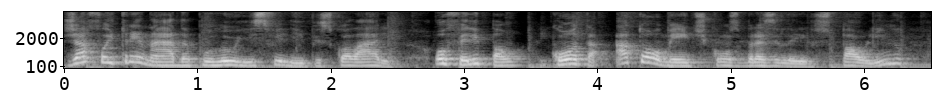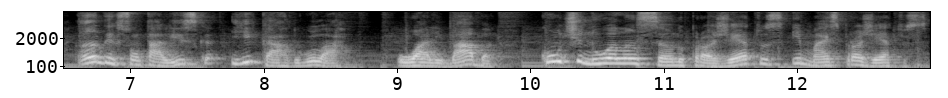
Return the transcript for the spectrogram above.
já foi treinada por Luiz Felipe Scolari, o Felipão conta atualmente com os brasileiros Paulinho, Anderson Talisca e Ricardo Goulart. O Alibaba continua lançando projetos e mais projetos,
